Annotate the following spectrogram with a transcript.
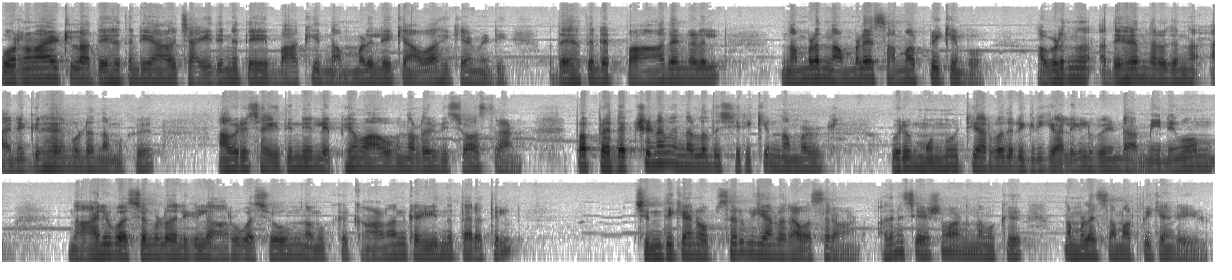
പൂർണമായിട്ടുള്ള അദ്ദേഹത്തിന്റെ ആ ചൈതന്യത്തെ ബാക്കി നമ്മളിലേക്ക് ആവാഹിക്കാൻ വേണ്ടി അദ്ദേഹത്തിന്റെ പാദങ്ങളിൽ നമ്മൾ നമ്മളെ സമർപ്പിക്കുമ്പോൾ അവിടുന്ന് അദ്ദേഹം നൽകുന്ന അനുഗ്രഹം കൊണ്ട് നമുക്ക് ആ ഒരു ചൈതന്യം ലഭ്യമാവും എന്നുള്ളൊരു വിശ്വാസത്തിലാണ്. അപ്പോൾ പ്രദക്ഷിണം എന്നുള്ളത് ശരിക്കും നമ്മൾ ഒരു മുന്നൂറ്റി അറുപത് ഡിഗ്രിക്കോ അല്ലെങ്കിൽ വേണ്ട മിനിമം നാല് വശങ്ങളോ അല്ലെങ്കിൽ ആറു വശവും നമുക്ക് കാണാൻ കഴിയുന്ന തരത്തിൽ ചിന്തിക്കാൻ ഒബ്സർവ് ചെയ്യാനുള്ളൊരു അവസരമാണ്. അതിനുശേഷമാണ് നമുക്ക് നമ്മളെ സമർപ്പിക്കാൻ കഴിയുള്ളൂ.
